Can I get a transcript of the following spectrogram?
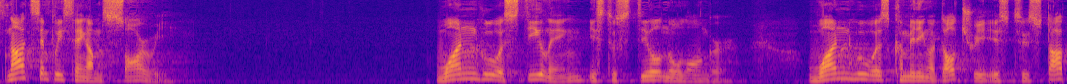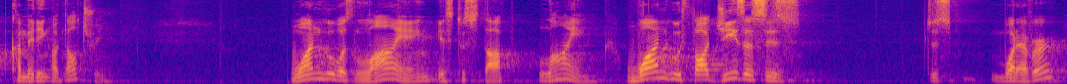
It's not simply saying, I'm sorry. One who was stealing is to steal no longer. One who was committing adultery is to stop committing adultery. One who was lying is to stop lying. One who thought Jesus is just whatever,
